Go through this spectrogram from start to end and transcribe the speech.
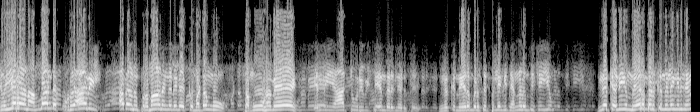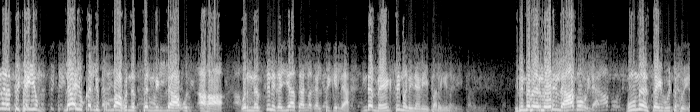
ക്ലിയറാണ് അള്ളാന്റെ ഖുർആനിൽ? അതാണ് പ്രമാണങ്ങളിലേക്ക് മടങ്ങൂ. സമൂഹമേ എന്ന് ഈ ആറ്റൂര് വിഷയം തെരഞ്ഞെടുത്ത്. നിങ്ങൾക്ക് നേരം എടുത്തിട്ടില്ലെങ്കിൽ ഞങ്ങൾ എന്ത് ചെയ്യും? നിങ്ങൾക്ക് ഇനിയും നേരം എടുക്കുന്നില്ലെങ്കിൽ ഞങ്ങൾ എന്ത് ചെയ്യും. ഒരു നഫ്സിന് കഴിയാത്തല്ല കൽപ്പിക്കില്ല. എന്റെ മാക്സിമാണ് ഞാൻ ഈ പറയുന്നത്. ഇതിന്റെ പേരിൽ ഒരു ലാഭവും ഇല്ല. മൂന്ന് ദിവസമായി വീട്ടിൽ പോയി.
